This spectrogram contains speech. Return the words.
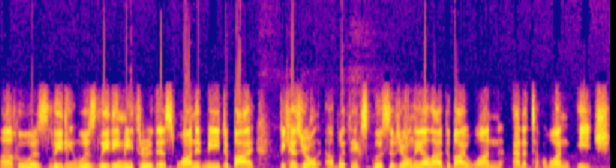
uh, who was leading was leading me through this, wanted me to buy because you're only, uh, with the exclusives. You're only allowed to buy one at a t- one each,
